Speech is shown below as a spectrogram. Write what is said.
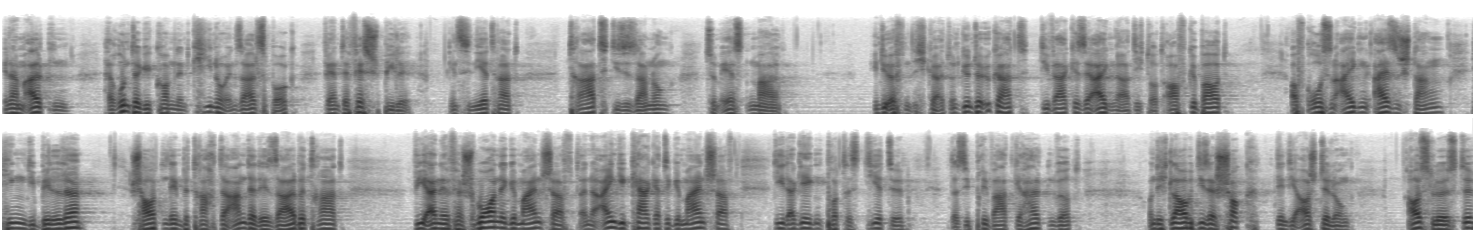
in einem alten, heruntergekommenen Kino in Salzburg während der Festspiele inszeniert hat, trat diese Sammlung zum ersten Mal in die Öffentlichkeit. Und Günter Uecker hat die Werke sehr eigenartig dort aufgebaut. Auf großen Eisenstangen hingen die Bilder, schauten den Betrachter an, der den Saal betrat, wie eine verschworene Gemeinschaft, eine eingekerkerte Gemeinschaft, die dagegen protestierte, dass sie privat gehalten wird. Und ich glaube, dieser Schock, den die Ausstellung auslöste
